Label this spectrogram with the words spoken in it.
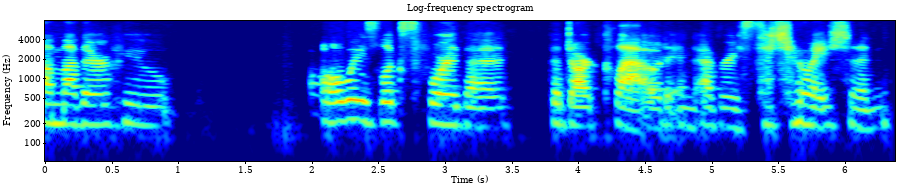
a mother who always looks for the the dark cloud in every situation.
